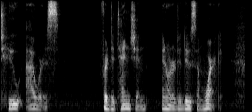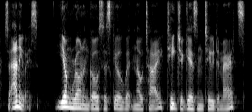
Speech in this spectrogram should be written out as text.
two hours for detention in order to do some work. So, anyways, young Ronan goes to school with no tie. Teacher gives him two demerits.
